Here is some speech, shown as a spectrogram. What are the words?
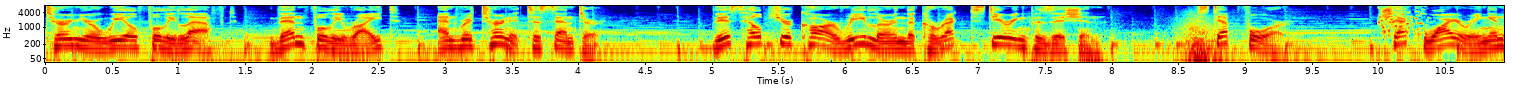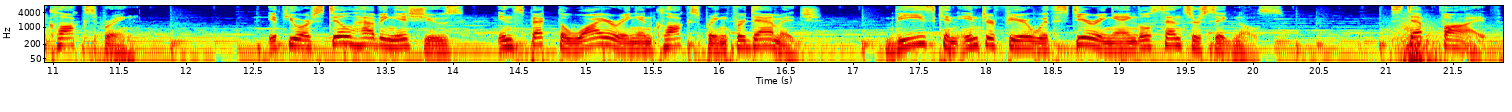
Turn your wheel fully left, then fully right, and return it to center. This helps your car relearn the correct steering position. Step 4. Check wiring and clock spring. If you are still having issues, inspect the wiring and clock spring for damage. These can interfere with steering angle sensor signals. Step 5.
